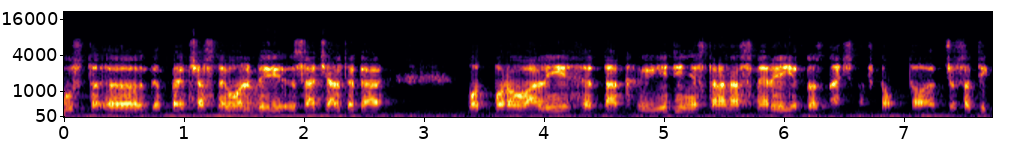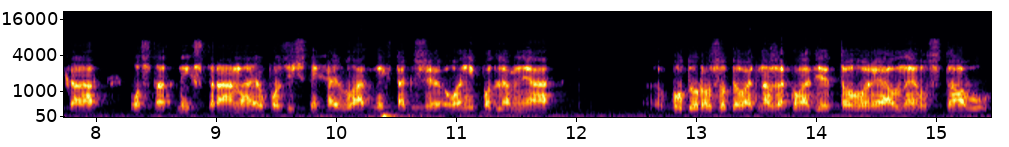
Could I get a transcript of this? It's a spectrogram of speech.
ústa- eh, predčasné voľby zatiaľ teda podporovali, tak jedine strana Smer je jednoznačná v tomto. Čo sa týka ostatných strán, aj opozičných, aj vládnych, takže oni podľa mňa budú rozhodovať na základe toho reálneho stavu.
